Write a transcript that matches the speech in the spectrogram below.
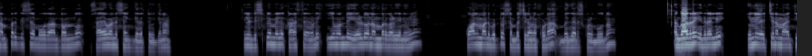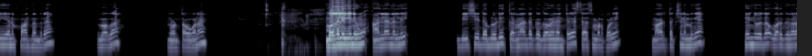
ಸಂಪರ್ಕಿಸಬಹುದಾದಂಥ ಒಂದು ಸಹಾಯವಾಣಿ ಸಂಖ್ಯೆ ಇರುತ್ತೆ ಓಕೆನಾ ಇಲ್ಲಿ ಡಿಸ್ಪ್ಲೇ ಮೇಲೆ ಕಾಣಿಸ್ತಾ ಇದೆ ನೋಡಿ, ಈ ಒಂದು ಎರಡು ನಂಬರ್ಗಳಿಗೆ ನೀವು ಕಾಲ್ ಮಾಡಿಬಿಟ್ಟು ಸಮಸ್ಯೆಗಳನ್ನು ಕೂಡ ಬಗೆಹರಿಸ್ಕೊಳ್ಬೋದು. ಹಾಗಾದರೆ ಇದರಲ್ಲಿ ಇನ್ನೂ ಹೆಚ್ಚಿನ ಮಾಹಿತಿ ಏನಪ್ಪಾ ಅಂತಂದರೆ ಇವಾಗ ನೋಡ್ತಾ ಹೋಗೋಣ. ಮೊದಲಿಗೆ ನೀವು ಆನ್ಲೈನಲ್ಲಿ B C W D Karnataka ಗವರ್ನ್ ಅಂತೇಳಿ ಸರ್ಚ್ ಮಾಡ್ಕೊಳ್ಳಿ. ಮಾಡಿದ ತಕ್ಷಣ ನಿಮಗೆ ಹಿಂದುಳಿದ ವರ್ಗಗಳ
